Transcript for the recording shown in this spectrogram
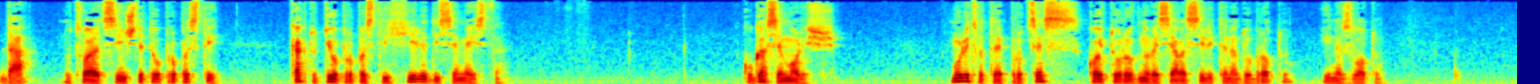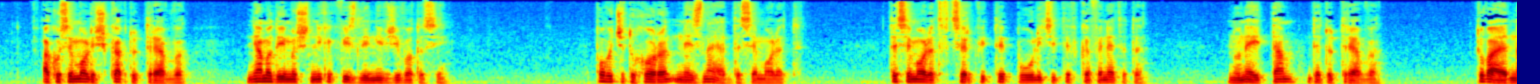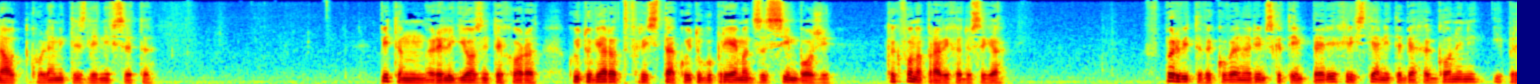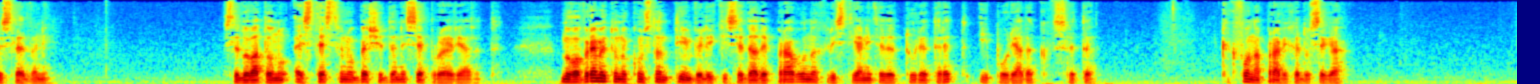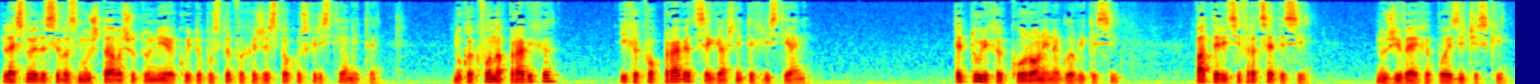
Да, но твоят син ще те опропасти, както ти опропасти хиляди семейства. Кога се молиш? Молитвата е процес, който равновесява силите на доброто и на злото. Ако се молиш както трябва, няма да имаш никакви злини в живота си. Повечето хора не знаят да се молят. Те се молят в църквите, по улиците, в кафенетата, но не и там, дето трябва. Това е една от големите злини в света. Питам религиозните хора, които вярват в Христа, които го приемат за син Божи, какво направиха досега? В първите векове на Римската империя християните бяха гонени и преследвани. Следователно, естествено беше да не се проявяват. Но във времето на Константин Велики се даде право на християните да турят ред и порядък в света. Какво направиха досега? Лесно е да се възмущаваш от уния, които постъпваха жестоко с християните. Но какво направиха и какво правят сегашните християни? Те туриха корони на главите си, патерици в ръцете си, но живееха поезически.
